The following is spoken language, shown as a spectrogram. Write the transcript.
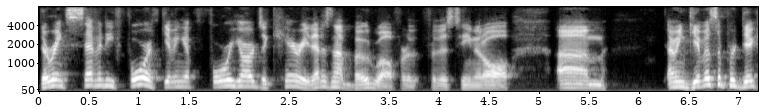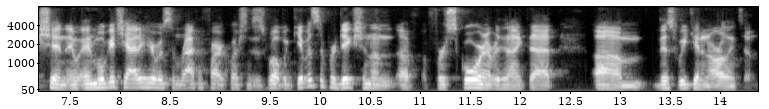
They're ranked 74th, giving up four yards a carry. That does not bode well for for this team at all. Um, I mean, give us a prediction, and, and, we'll get you out of here with some rapid fire questions as well. But give us a prediction on uh, for score and everything like that um, this weekend in Arlington.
